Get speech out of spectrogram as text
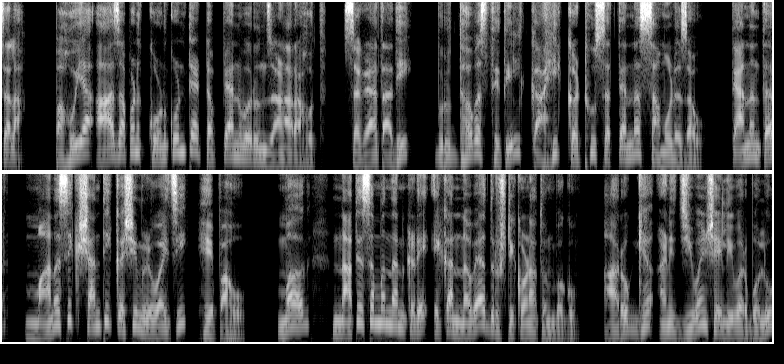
चला पाहूया आज आपण कोणकोणत्या टप्प्यांवरून जाणार आहोत. सगळ्यात आधी वृद्धावस्थेतील काही कठू सत्यांना सामोरं जाऊ. त्यानंतर मानसिक शांती कशी मिळवायची हे पाहू. मग नातेसंबंधांकडे एका नव्या दृष्टिकोनातून बघू. आरोग्य आणि जीवनशैलीवर बोलू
